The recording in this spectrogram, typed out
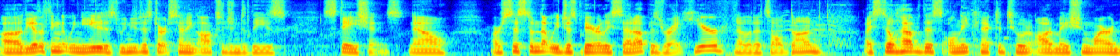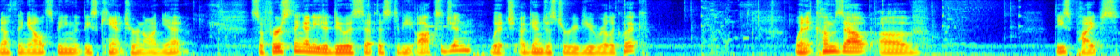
uh, the other thing that we need is we need to start sending oxygen to these stations. Now, Our system that we just barely set up is right here, now that it's all done. I still have this only connected to an automation wire, and nothing else, meaning that these can't turn on yet. So first thing I need to do is set this to be oxygen, which, again, just to review really quick. When it comes out of these pipes,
